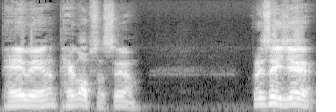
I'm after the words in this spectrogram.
배 외에는 배가 없었어요. 그래서 이제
